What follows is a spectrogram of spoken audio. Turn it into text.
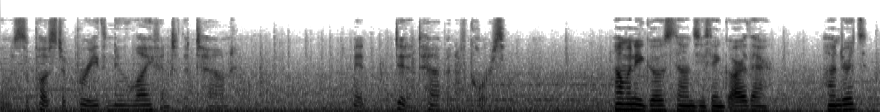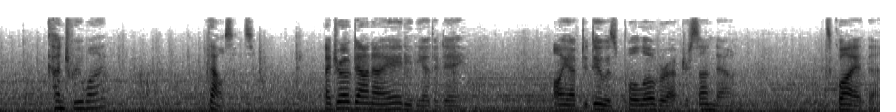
It was supposed to breathe new life into the town. It didn't happen, of course. How many ghost towns you think are there? Hundreds? Countrywide? Thousands. I drove down I-80 the other day. All you have to do is pull over after sundown. It's quiet then.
